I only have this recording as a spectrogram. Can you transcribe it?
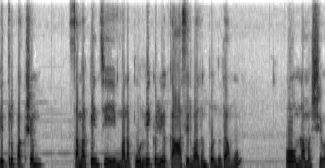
పితృపక్షం సమర్పించి మన పూర్వీకుల యొక్క ఆశీర్వాదం పొందుదాము. ఓం నమ శివ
